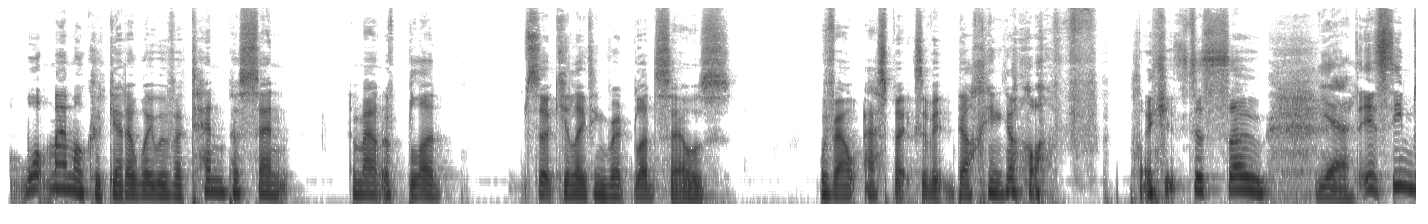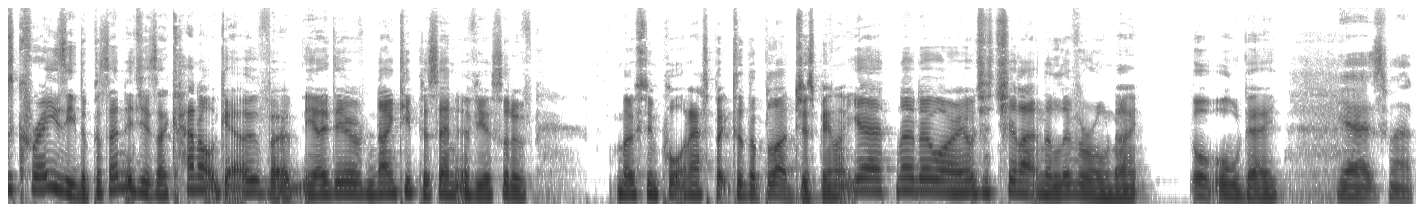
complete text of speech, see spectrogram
What mammal could get away with a ten percent amount of blood circulating red blood cells without aspects of it dying off? Like it's just so Yeah, it seems crazy. The percentages I cannot get over. The idea of ninety percent of your sort of most important aspect of the blood just being like, yeah, no, don't worry, I'll just chill out in the liver all night or all day. yeah, it's mad.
